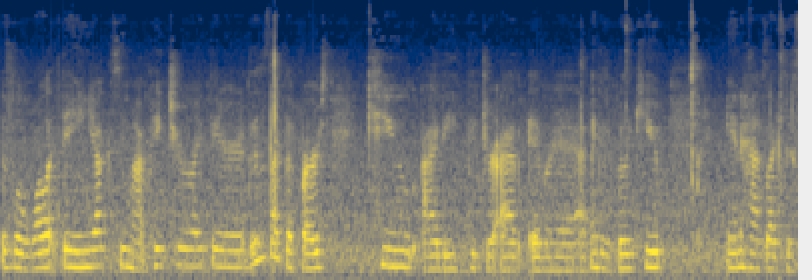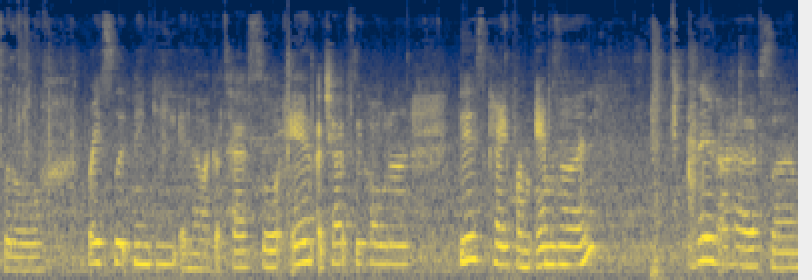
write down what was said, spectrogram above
this little wallet thing y'all can see my picture right there. This is like the first cute id picture i've ever had. I think it's really cute. And it has like this little bracelet thingy and then like a tassel and a chapstick holder. This came from amazon. Then i have some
